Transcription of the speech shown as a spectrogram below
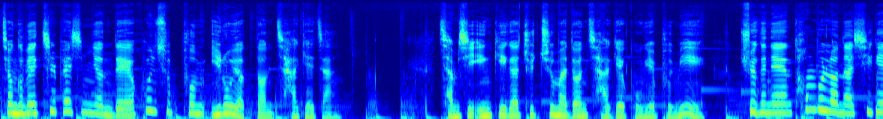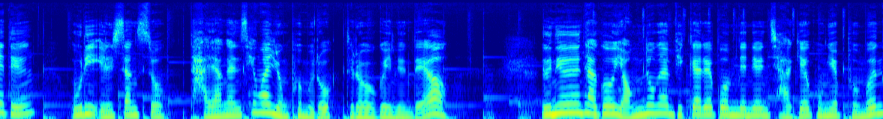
1970, 80년대 혼수품 1호였던 자개장. 잠시 인기가 주춤하던 자개 공예품이 최근엔 텀블러나 시계 등 우리 일상 속 다양한 생활용품으로 들어오고 있는데요. 은은하고 영롱한 빛깔을 뽐내는 자개 공예품은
